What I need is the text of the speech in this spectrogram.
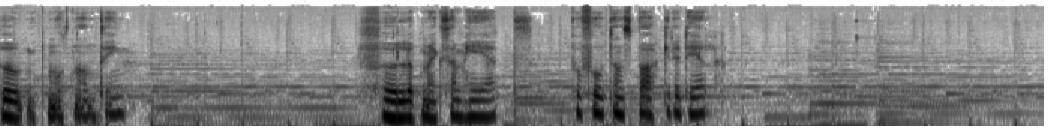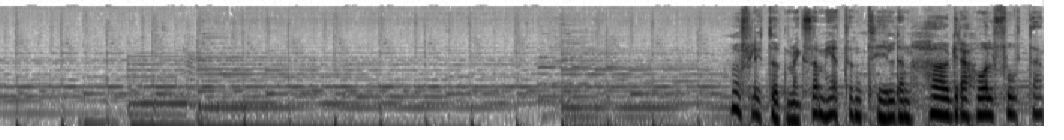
tungt mot någonting. Full uppmärksamhet på fotens bakre del. Och flytta uppmärksamheten till den högra hålfoten.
